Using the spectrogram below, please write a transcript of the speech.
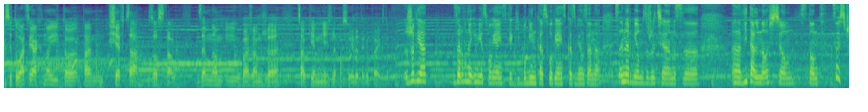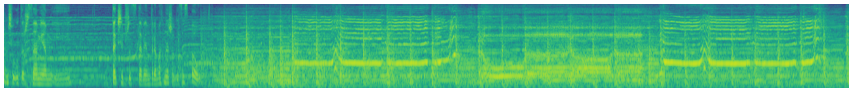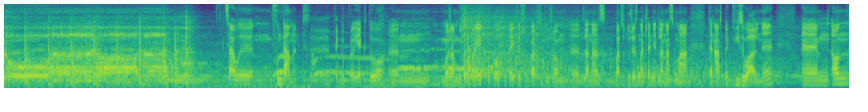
sytuacjach. No i to ten siewca został ze mną i uważam, że całkiem nieźle pasuje do tego projektu. Żywia zarówno imię słowiańskie, jak i boginka słowiańska związana z energią, z życiem, z e, witalnością. Stąd coś, z czym się utożsamiam i tak się przedstawiam w ramach naszego zespołu. Cały mm, fundament e, tego projektu, można mówić projektu, bo tutaj też bardzo dużą e, dla nas, bardzo duże znaczenie dla nas ma ten aspekt wizualny. On y,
